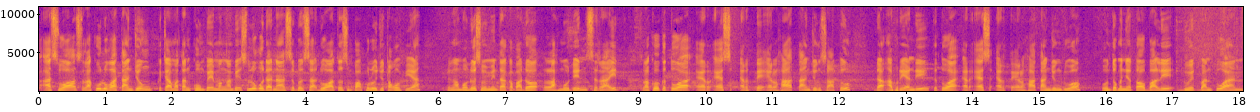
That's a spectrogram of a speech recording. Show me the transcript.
Aswa selaku Lurah Tanjung, Kecamatan Kumpe mengambil seluruh dana sebesar 240 juta rupiah dengan modus meminta kepada Lahmudin Serait selaku Ketua RS RTLH Tanjung 1 dan Apriandi, Ketua RS RTLH Tanjung 2 untuk menyetor balik duit bantuan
